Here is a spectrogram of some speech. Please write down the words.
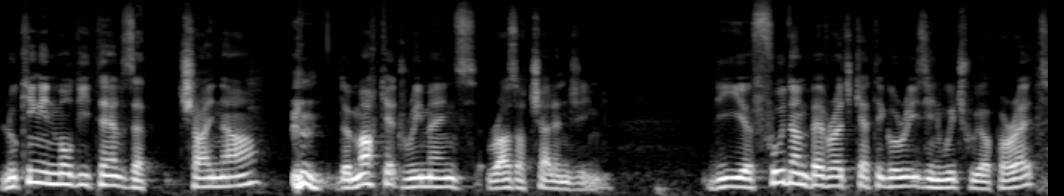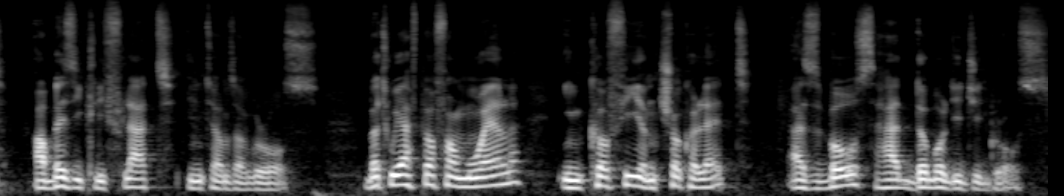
Looking in more details at China, the market remains rather challenging. The uh, food and beverage categories in which we operate are basically flat in terms of growth, but we have performed well in coffee and chocolate, as both had double-digit growth.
